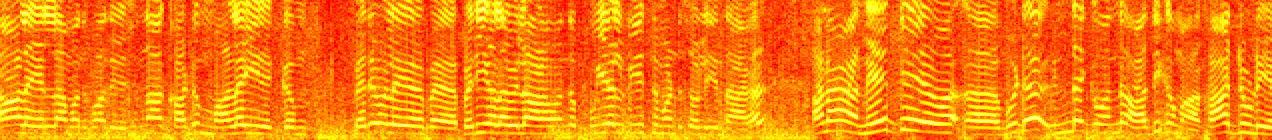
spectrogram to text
நாளை எல்லாம் வந்து பார்த்தீங்கன்னா கடும் மழை இருக்கும். பெருவளை பெரிய அளவிலான வந்து புயல் வீசும் என்று சொல்லியிருந்தாங்க ஆனால் நேற்றைய விட இன்றைக்கு வந்து அதிகமாக காற்றினுடைய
